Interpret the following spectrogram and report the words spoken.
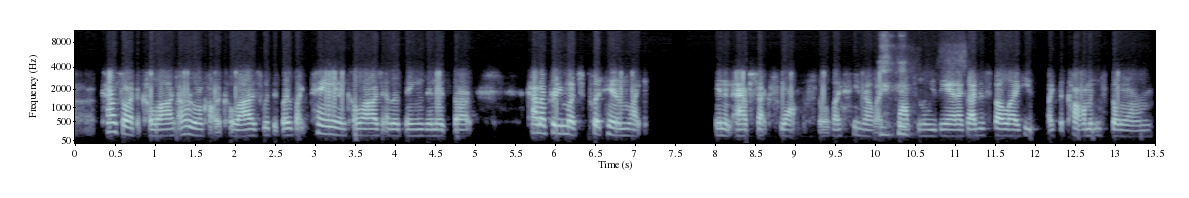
uh, kind of sort of like a collage. I don't really want to call it collage with it, but it was like paint and collage and other things, and it start kind of pretty much put him like in an abstract swamp. So like you know like swamps in Louisiana. Cause I just felt like he's like the common storm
